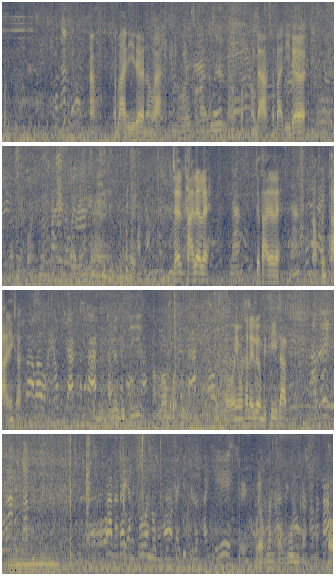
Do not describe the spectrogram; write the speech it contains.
คนเอาสบายดีเด้อน้องลาโดยสบายดีเอาน้องดาวสบายดีเด้อน้องถวยเออเอ้ยใช้ถ่ายได้เลยนะจะถ่ายได้เลยนะเอาเพิ่นถ่ายยังไงเป็นทางเดินพิธีเขารอมาถึงโอ้ยังไม่ทันได้เริ่มพิธีครับอืม บ้านน่ะได้อันตัวรถมาใส่ที่จุลไทยนี่โอเคพี่น้องกำลังเขาโฮมกันโอ้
